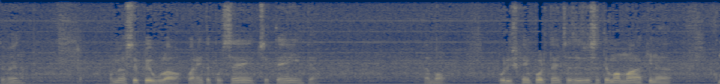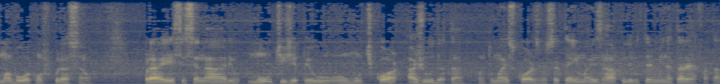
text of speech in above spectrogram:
tá vendo? O meu CPU lá, ó, 40%, 70%, tá bom? Por isso que é importante às vezes você ter uma máquina com uma boa configuração. Para esse cenário, multi-GPU ou multi-core ajuda, tá? Quanto mais cores você tem, mais rápido ele termina a tarefa, tá?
